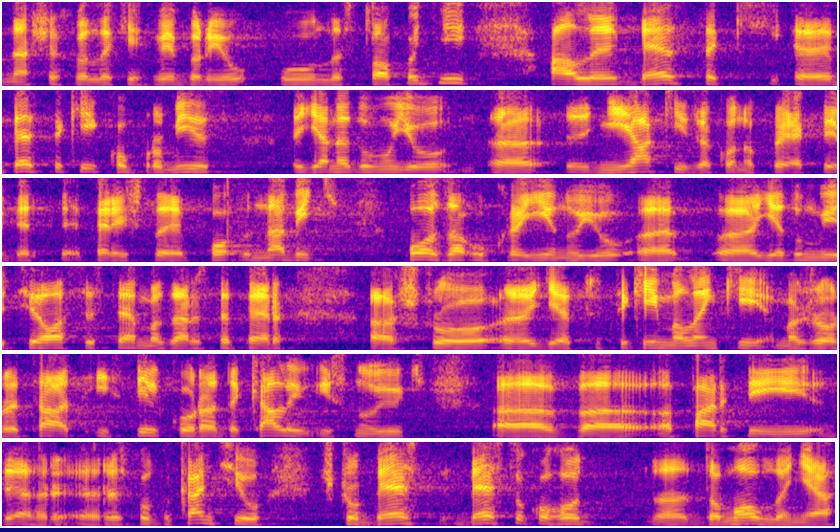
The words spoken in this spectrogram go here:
наших великих виборів у листопаді, але без такі е, без такий компроміс. Я не думаю, е, ніякі законопроекти перейшли навіть поза Україною. Е, е, Я думаю, ціла система зараз тепер, що є тут такий маленький мажоритат, і стільки радикалів існують в партії республіканців, що без, без такого домовлення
